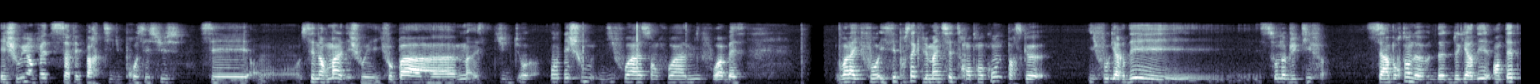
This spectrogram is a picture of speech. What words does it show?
Échouer, en fait, ça fait partie du processus. C'est normal d'échouer. Il faut pas... on échoue 10 fois, 100 fois, 1000 fois. Ben, voilà, il faut... Et c'est pour ça que le mindset rentre en compte parce que il faut garder son objectif. C'est important de, de- de garder en tête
